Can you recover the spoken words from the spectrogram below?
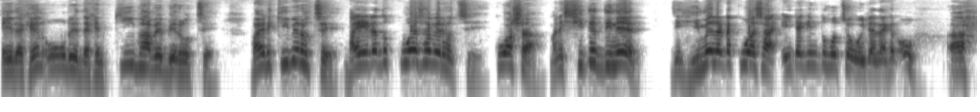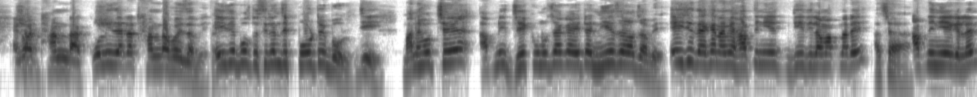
এই দেখেন ওরে দেখেন কীভাবে বের হচ্ছে। ভাই এটা কি বের হচ্ছে? ভাই এটা তো কুয়াশা বের হচ্ছে। কুয়াশা। মানে শীতের দিনের যে হিমেল একটা কুয়াশা এইটা কিন্তু হচ্ছে ওইটা। দেখেন ও আহ একবার ঠান্ডা কলিজাটা ঠান্ডা হয়ে যাবে। এই যে বলতেছিলেন যে পোর্টেবল জি। মানে হচ্ছে আপনি যে কোনো জায়গায় এটা নিয়ে যাওয়া যাবে। এই যে দেখেন আমি হাতে নিয়ে দিয়ে দিলাম আপনারে। আচ্ছা। আপনি নিয়ে গেলেন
